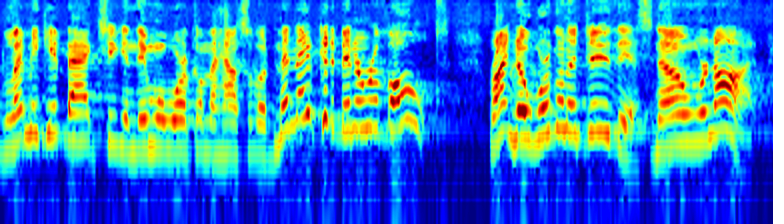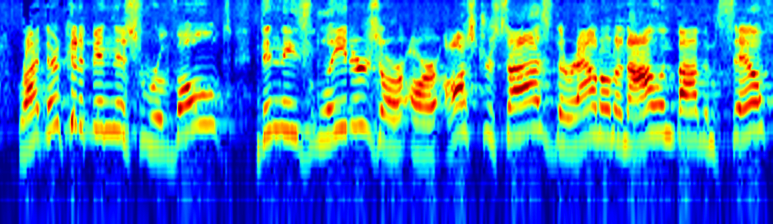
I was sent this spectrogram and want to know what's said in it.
let me get back to you, and then we'll work on the house of the Lord. Man, there could have been a revolt, right? No, we're going to do this. No, we're not right? There could have been this revolt. Then these leaders are, are ostracized. They're out on an island by themselves.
